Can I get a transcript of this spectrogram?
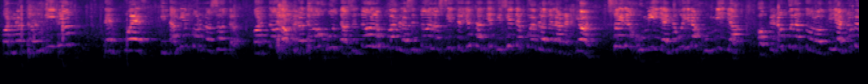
por nuestros niños después, y también por nosotros, por todos, pero todos juntos, en todos los pueblos, en todos los sitios. Yo están 17 pueblos de la región, soy de Jumilla y me voy a ir a Jumilla, aunque no pueda todos los días, no me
